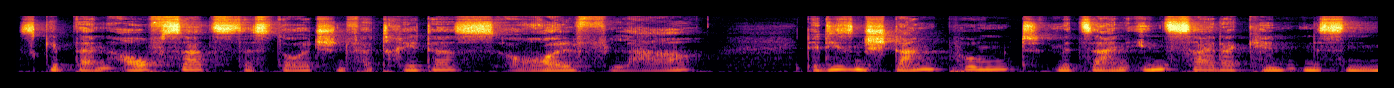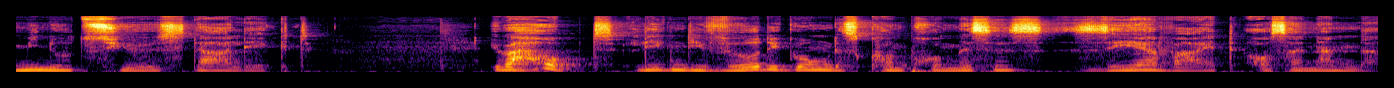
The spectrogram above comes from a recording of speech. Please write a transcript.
es gibt einen Aufsatz des deutschen Vertreters Rolf Lahr, der diesen Standpunkt mit seinen Insiderkenntnissen minutiös darlegt. Überhaupt liegen die Würdigungen des Kompromisses sehr weit auseinander.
